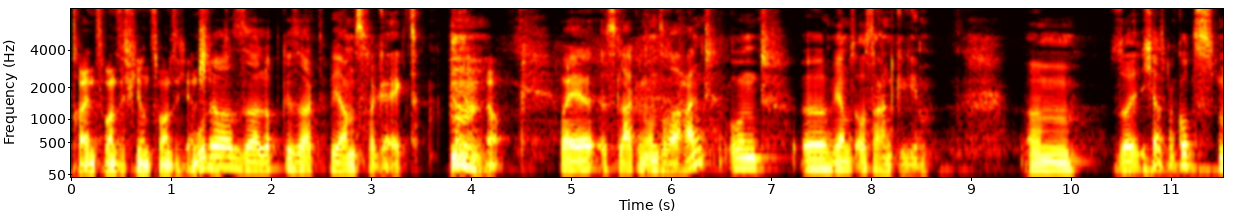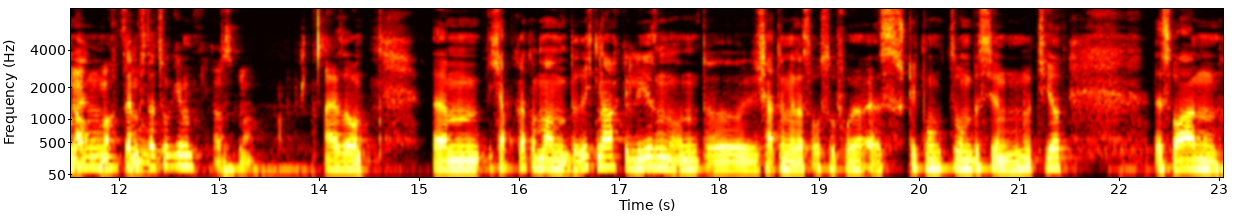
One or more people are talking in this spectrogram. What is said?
23, 24 Endstand. Oder salopp gesagt, wir haben es vergeigt. Ja. Weil es lag in unserer Hand und äh, wir haben es aus der Hand gegeben. Ähm, soll ich erstmal kurz Ja, meinen du. Senf dazugeben? Erstmal. Also, ähm, ich habe gerade noch mal einen Bericht nachgelesen und äh, ich hatte mir das auch so vorher als Stichpunkt so ein bisschen notiert. Es war ein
